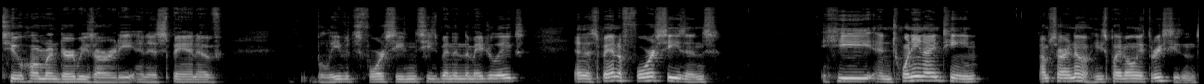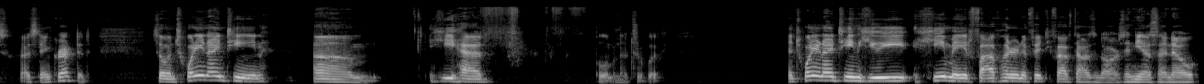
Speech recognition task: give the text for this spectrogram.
two home run derbies already in his span of I believe it's four seasons he's been in the major leagues in the span of four seasons he in 2019, I'm sorry, no, he's played only three seasons. I stand corrected. So in 2019, um, he had pull up my notes real quick. In 2019, he he made five hundred and fifty five thousand dollars, and yes, I know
